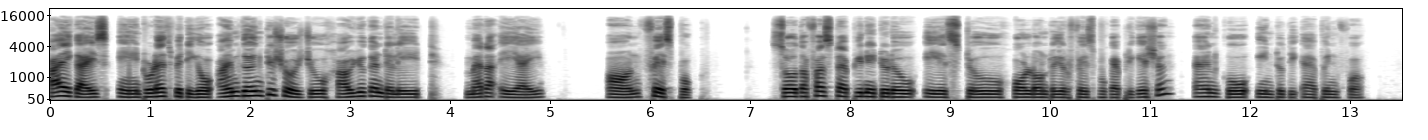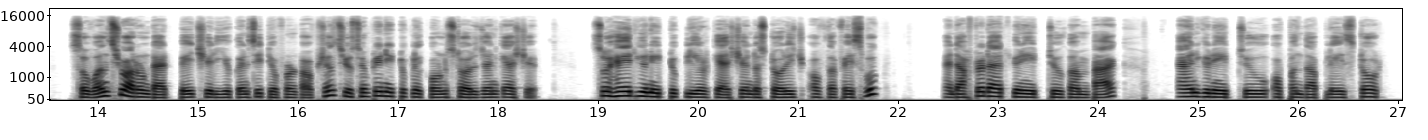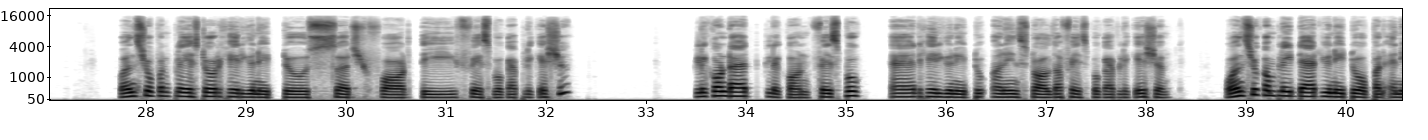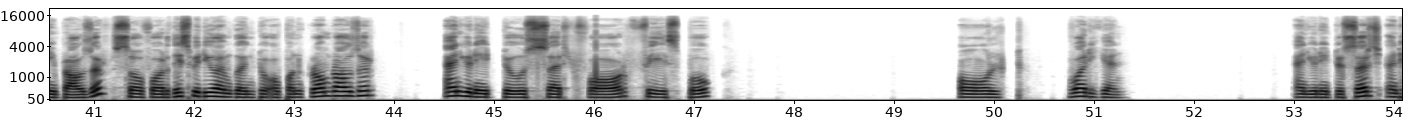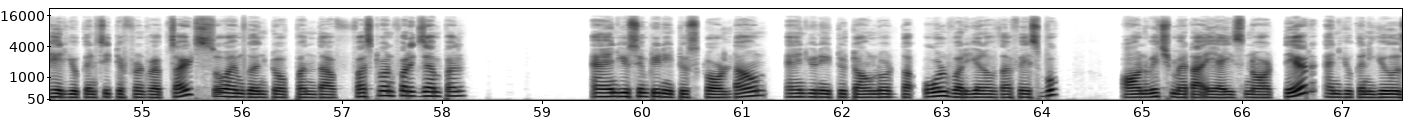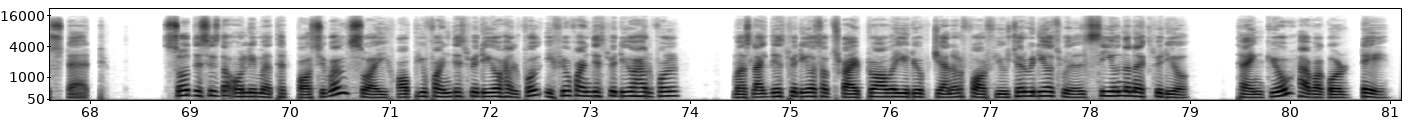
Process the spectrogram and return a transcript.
Hi guys, in today's video I'm going to show you how you can delete Meta AI on Facebook. So the first step you need to do is to hold on to your Facebook application and go into the app info. So once you are on that page here you can see different options. You simply need to click on storage and cache. So here you need to clear cache and the storage of the Facebook and after that you need to come back and you need to open the Play Store once you open play store here you need to search for the facebook application. Click on that click on facebook and here you need to uninstall the facebook application. Once you complete that you need to open any browser. So for this video i'm going to open chrome browser and you need to search for facebook alt version and you need to search and here you can see different websites. So I'm going to open the first one for example. And you simply need to scroll down and you need to download the old version of the Facebook on which Meta AI is not there and you can use that. So this is the only method possible. So I hope you find this video helpful. If you find this video helpful must like this video subscribe to our YouTube channel for future videos. We'll see you in the next video. Thank you. Have a good day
